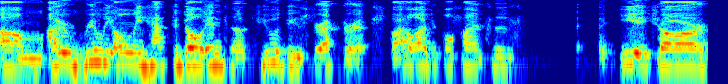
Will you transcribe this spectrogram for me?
Um, I really only have to go into a few of these directorates, biological sciences, EHR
